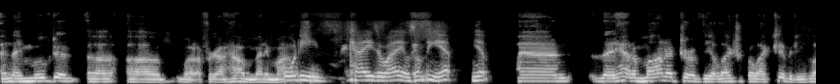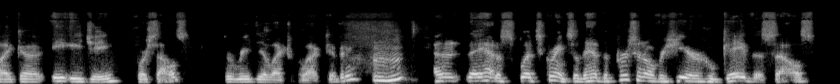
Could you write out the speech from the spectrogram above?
and they moved it, uh, uh, what, I forgot how many miles. 40 Ks away or something? Yep, yep. And they had a monitor of the electrical activity, like uh, EEG for cells to read the electrical activity. hmm And they had a split screen. So they had the person over here who gave the cells,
